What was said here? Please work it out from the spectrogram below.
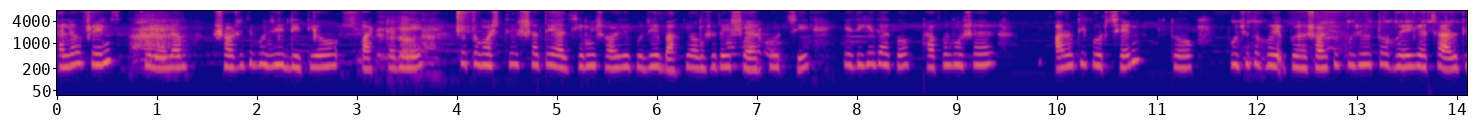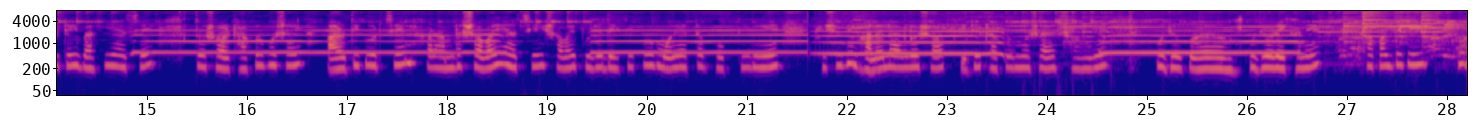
হ্যালো ফ্রেন্ডস চলে এলাম সরস্বতী পুজোর দ্বিতীয় পার্টটা নিয়ে। তো তোমাদের সাথে আজকে আমি সরস্বতী পুজোর বাকি অংশটাই শেয়ার করছি। এদিকে দেখো ঠাকুর ঠাকুরমশাইয়ের আরতি করছেন। তো পুজো তো হয়ে, সরস্বতী পুজো তো হয়ে গেছে, আরতিটাই বাকি আছে। তো সর ঠাকুরমশাই আরতি করছেন। আর আমরা সবাই আছি, সবাই পুজো দেখছি। খুব মনে একটা ভক্তি নিয়ে ভীষণই ভালো লাগল সব কিছু ঠাকুরমশাইয়ের সঙ্গে। পুজো পুজোর এখানে। সকাল থেকেই খুব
